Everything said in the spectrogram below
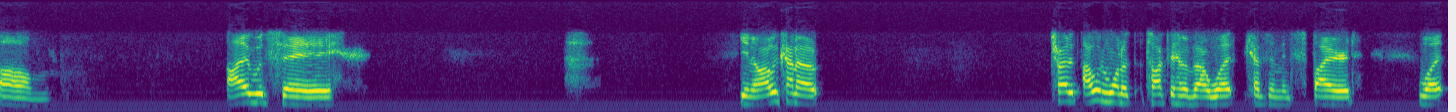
Um, I would say you know, I would kind of try to. I would want to talk to him about what kept him inspired, what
